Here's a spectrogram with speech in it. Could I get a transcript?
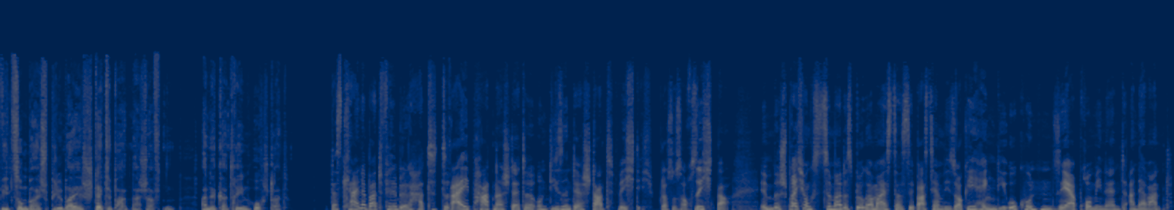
wie zum Beispiel bei Städtepartnerschaften. Anne-Kathrin Hochstadt. Das kleine Bad Vilbel hat drei Partnerstädte und die sind der Stadt wichtig. Das ist auch sichtbar. Im Besprechungszimmer des Bürgermeisters Sebastian Wisocki hängen die Urkunden sehr prominent an der Wand.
